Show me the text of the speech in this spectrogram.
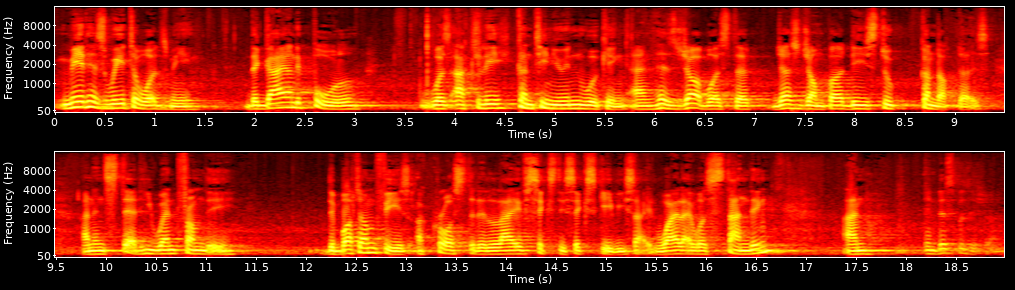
made his way towards me, the guy on the pole was actually continuing working, and his job was to just jumper these two conductors. And instead, he went from the, the bottom phase across to the live 66 kV side while I was standing and in this position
